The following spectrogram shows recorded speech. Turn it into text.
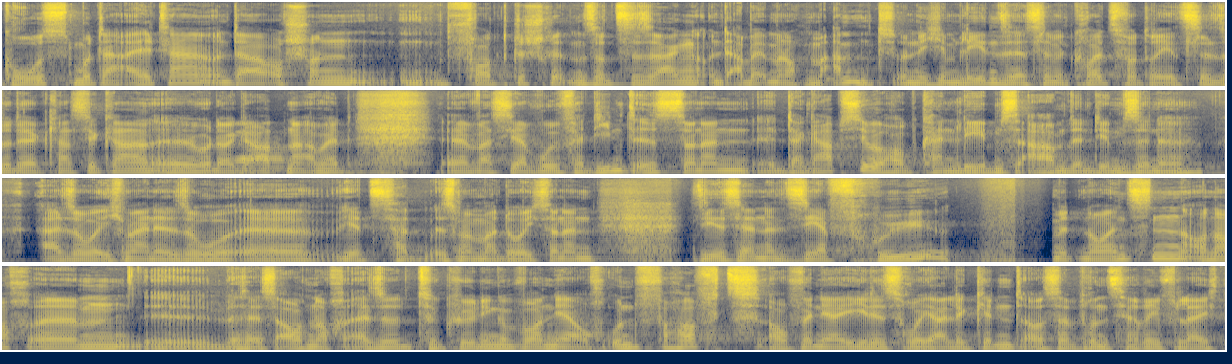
Großmutteralter und da auch schon fortgeschritten sozusagen und aber immer noch im Amt und nicht im Lehnsessel mit Kreuzworträtsel, so der Klassiker äh, oder ja. Gartnerarbeit, äh, was ja wohl verdient ist, sondern da gab es überhaupt keinen Lebensabend in dem Sinne. Also ich meine, so äh, jetzt hat, ist man mal durch, sondern sie ist ja sehr früh mit 19 auch noch, ähm, äh, das heißt auch noch, also zur Königin geworden, ja auch unverhofft, auch wenn ja jedes royale Kind, außer Prinz Harry vielleicht,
